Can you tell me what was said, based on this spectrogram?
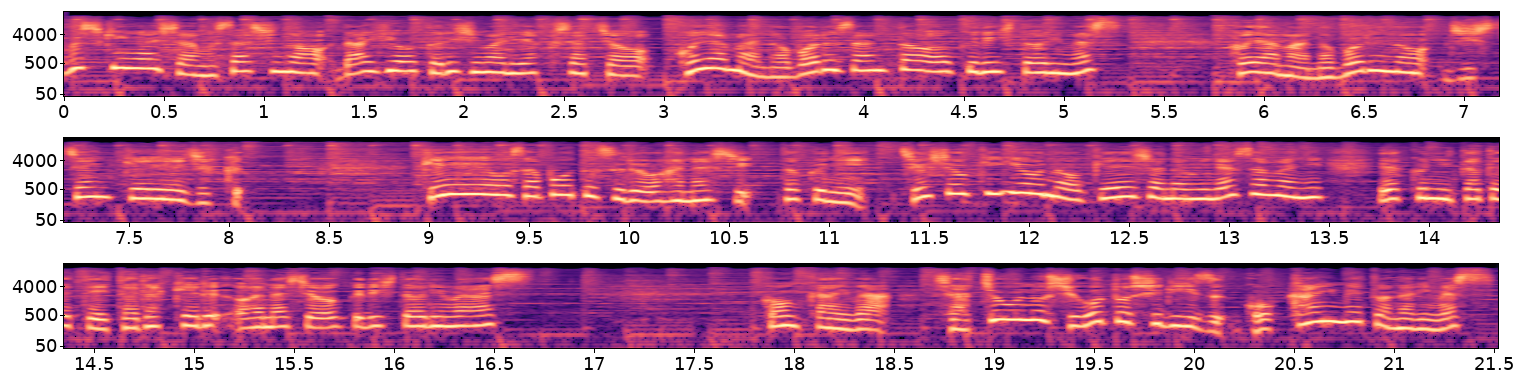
株式会社武蔵野代表取締役社長小山昇さんとお送りしております。小山昇の実践経営塾。経営をサポートするお話特に中小企業の経営者の皆様に役に立てていただけるお話をお送りしております。今回は社長の仕事シリーズ5回目となります。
